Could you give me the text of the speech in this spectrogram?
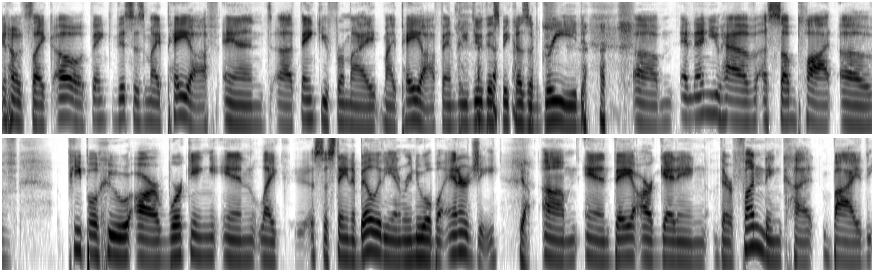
you know, it's like, oh, thank this is my payoff, and uh, thank you for my my payoff, and we do this because of greed, um, and then you have a subplot of people who are working in like sustainability and renewable energy Yeah. um, and they are getting their funding cut by the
